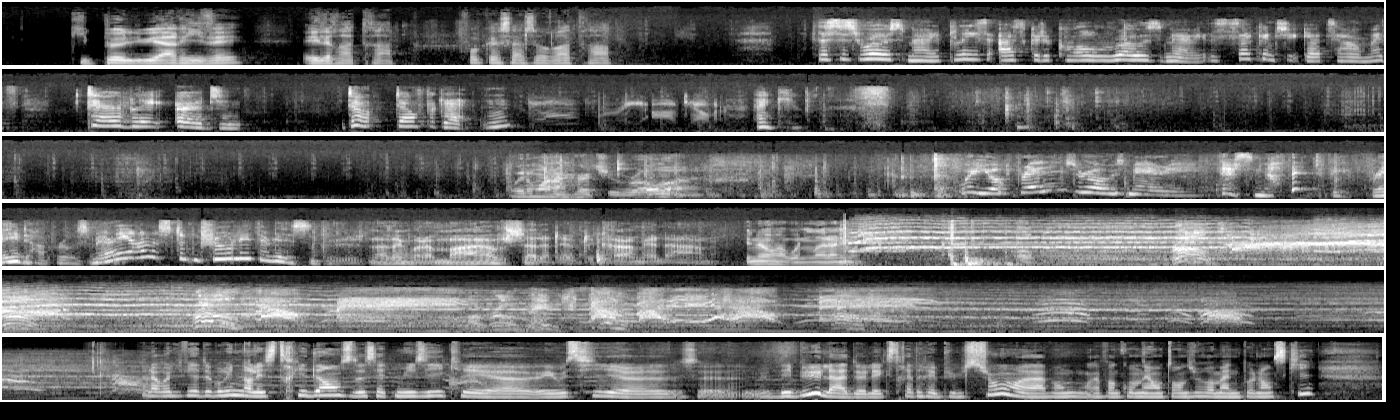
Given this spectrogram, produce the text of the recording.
qui peut lui arriver, et il rattrape. Faut que ça se rattrape. This is Rosemary. Please ask her to call Rosemary the second she gets home. It's terribly urgent. Don't don't forget. Hmm? Don't worry, I'll tell her. Thank you. We don't want to hurt you, Ro. Uh... We're your friends, Rosemary. There's nothing to be afraid of, Rosemary. Honest and truly, there isn't. There's nothing but a mild sedative to calm you down. You know, I wouldn't let anyone. Oh. Ro! Ro! Ro! Help me! Oh, Ro, baby. Somebody Alors Olivier Debrune, dans les stridences de cette musique et, euh, aussi euh, le début là de l'extrait de Répulsion, euh, avant, avant qu'on ait entendu Roman Polanski,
